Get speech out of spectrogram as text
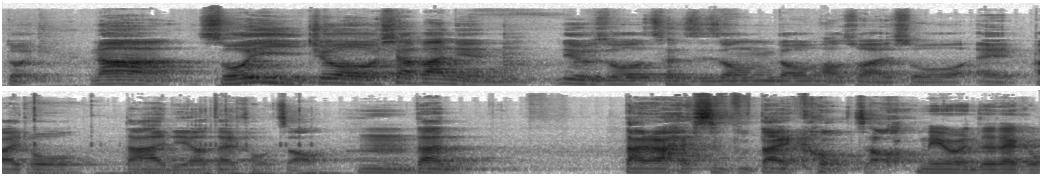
对，那所以就下半年，例如说陈时中都跑出来说，哎、拜托大家一定要戴口罩，嗯，但大家还是不戴口罩。没有人在戴口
